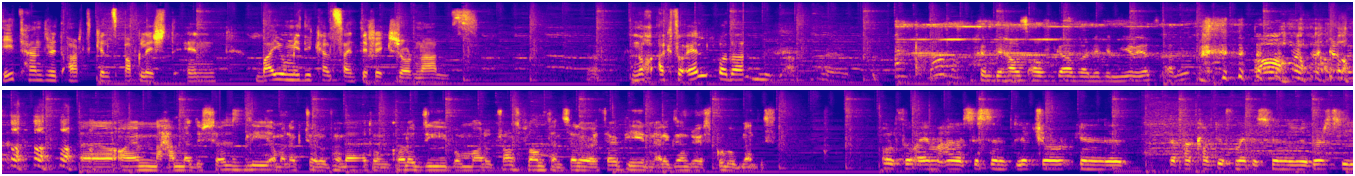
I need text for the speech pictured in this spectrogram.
800 articles published in biomedical scientific journals. Noch aktuell oder? in die Hausaufgabe neben mir jetzt alle. uh, I am Mohammed Shazli. I'm a lecturer of hemato-oncology, bone marrow transplant and cellular therapy in Alexandria School of Medicine. Also, I am an assistant lecturer in the Faculty of Medicine, University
